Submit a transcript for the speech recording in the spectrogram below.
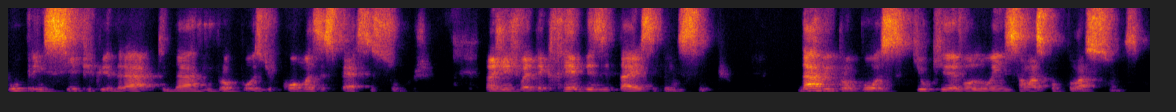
o princípio que Darwin propôs de como as espécies surgem. A gente vai ter que revisitar esse princípio. Darwin propôs que o que evoluem são as populações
